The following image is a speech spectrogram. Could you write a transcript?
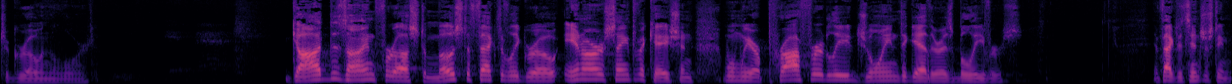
to grow in the Lord. God designed for us to most effectively grow in our sanctification when we are properly joined together as believers. In fact, it's interesting.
